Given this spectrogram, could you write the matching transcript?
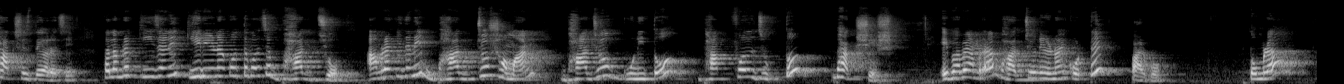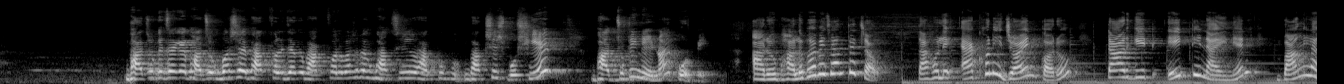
ভাগশেষ দেওয়া রয়েছে। তাহলে আমরা কি জানি, কি নির্ণয় করতে পারছে ভাজ্য। আমরা কি জানি, ভাজ্য সমান ভাজক গুণিত ভাগফল যুক্ত ভাগশেষ। এভাবে আমরা ভাজ্য নির্ণয় করতে পারব। তোমরা ভাজকের জায়গায় ভাজক বসায়, ভাগফলের জায়গায় ভাগফল বসাবে এবং ভাগশেষে ভাগ ভাগশেষ বসিয়ে ভাজ্যটি নির্ণয় করবে। আরও ভালোভাবে জানতে চাও, তাহলে এখনই জয়েন করো টার্গেট এইটটি নাইনের Bangla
